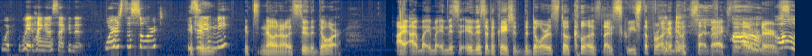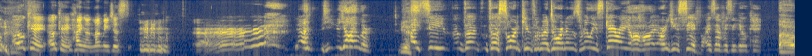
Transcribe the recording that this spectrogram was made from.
Wait, wait, hang on a second. Where's the sword? It's Is it in me? It's no, no, it's through the door. I, I, in this, in this application, the door is still closed. I've squeezed the frog on the other side by accident out of nerves. Oh, okay, okay. Hang on. Let me just. Uh! Yes. I see the the sword came through my door and it was really scary. Uh, are you safe? Is everything okay? Uh,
